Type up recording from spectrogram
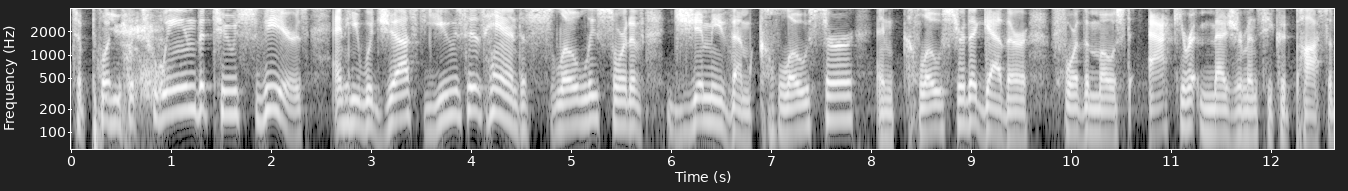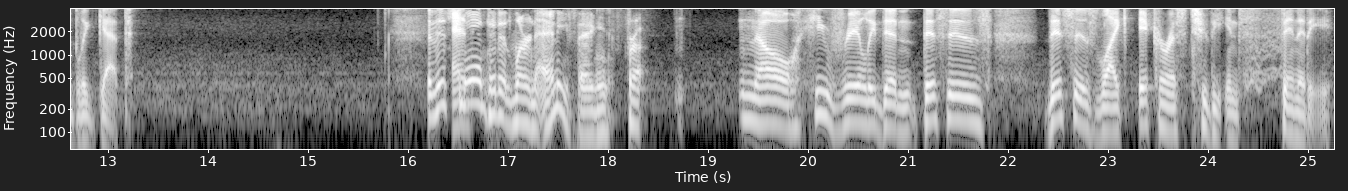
to put between the two spheres, and he would just use his hand to slowly sort of jimmy them closer and closer together for the most accurate measurements he could possibly get. This and, man didn't learn anything from. No, he really didn't. This is this is like Icarus to the infinity.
